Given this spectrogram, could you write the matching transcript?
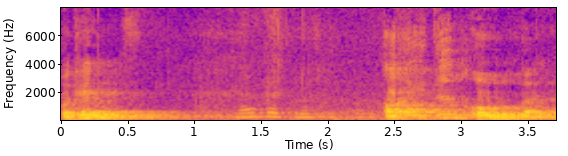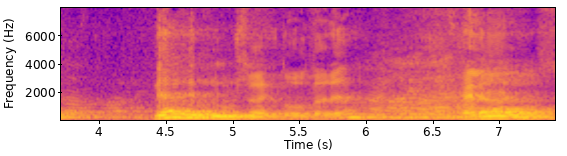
Okey miyiz? Aydın oğulları. Nerede kurmuşlar Aydın oğulları? Helal olsun.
